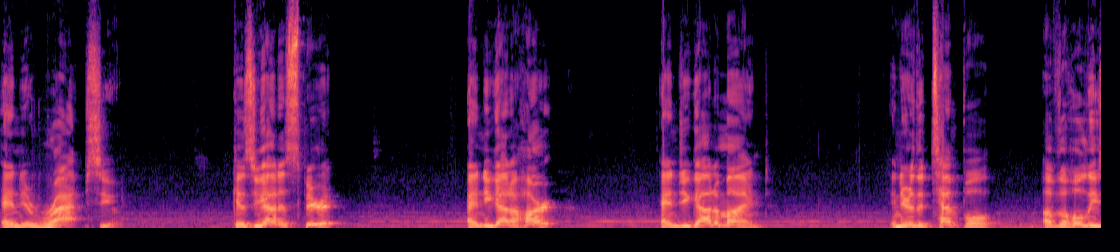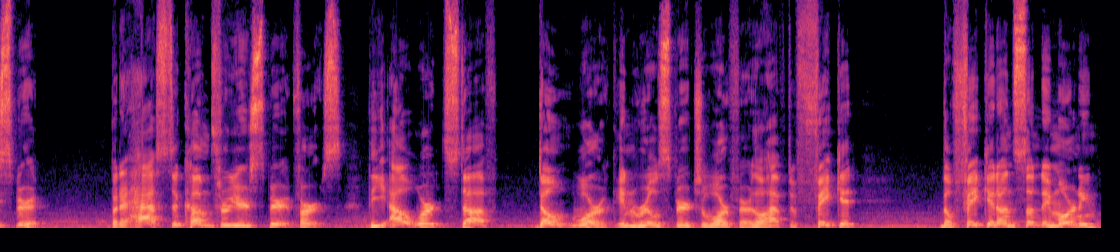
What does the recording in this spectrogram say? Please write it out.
and it wraps you. Because you got a spirit, and you got a heart, and you got a mind. And you're the temple of the Holy Spirit. But it has to come through your spirit first. The outward stuff don't work in real spiritual warfare. They'll have to fake it. They'll fake it on Sunday morning.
